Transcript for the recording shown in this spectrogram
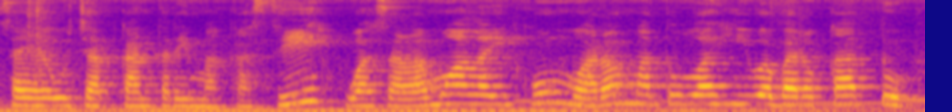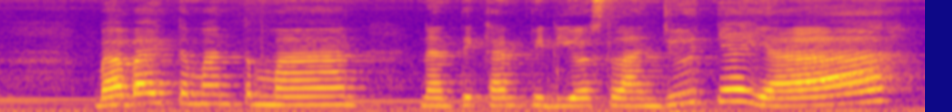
Saya ucapkan terima kasih. Wassalamualaikum warahmatullahi wabarakatuh. Bye bye teman-teman. Nantikan video selanjutnya ya.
